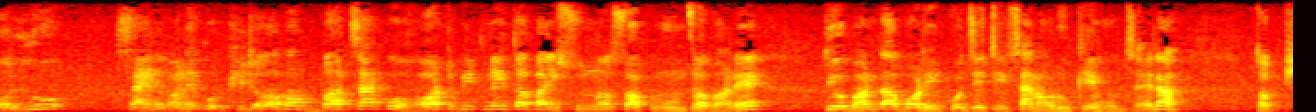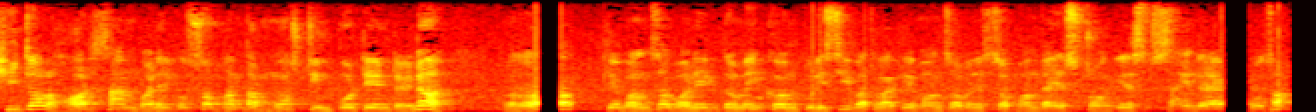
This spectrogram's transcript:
बलियो साइन भनेको फिटल अब बच्चाको हर्ट बिट नै तपाईँ सुन्न सक्नुहुन्छ भने त्योभन्दा बढी पोजिटिभ साइन अरू के हुन्छ होइन? त फिटल हर्ट साउन्ड भनेको सबभन्दा मोस्ट इम्पोर्टेन्ट होइन? र के भन्छ भने एकदमै कन्क्लुसिभ अथवा के भन्छ भने सबभन्दा स्ट्रङ्गेस्ट साइन रहेको छ।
